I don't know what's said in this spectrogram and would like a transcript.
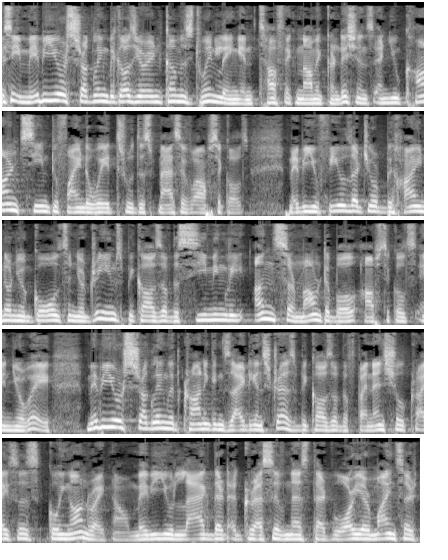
You see, maybe you're struggling because your income is dwindling in tough economic conditions and you can't seem to find a way through this massive obstacles. Maybe you feel that you're behind on your goals and your dreams because of the seemingly unsurmountable obstacles in your way. Maybe you're struggling with chronic anxiety and stress because of the financial crisis going on right now. Maybe you lack that aggressiveness, that warrior mindset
